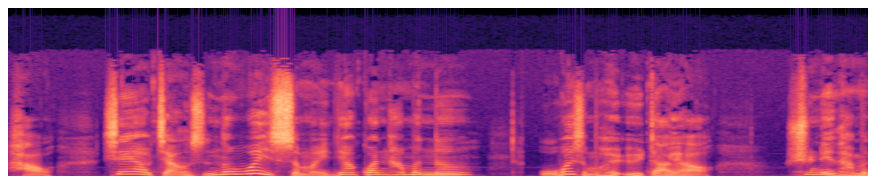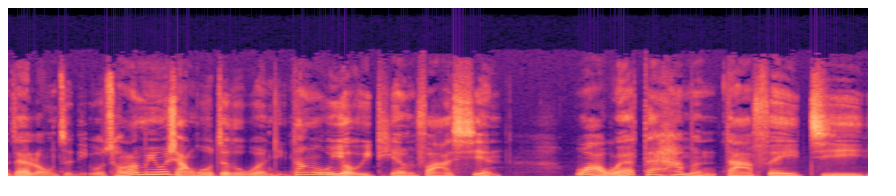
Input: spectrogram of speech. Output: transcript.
好，现在要讲的是，那为什么一定要关他们呢？我为什么会遇到要训练他们在笼子里？我从来没有想过这个问题。当我有一天发现，哇，我要带他们搭飞机，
